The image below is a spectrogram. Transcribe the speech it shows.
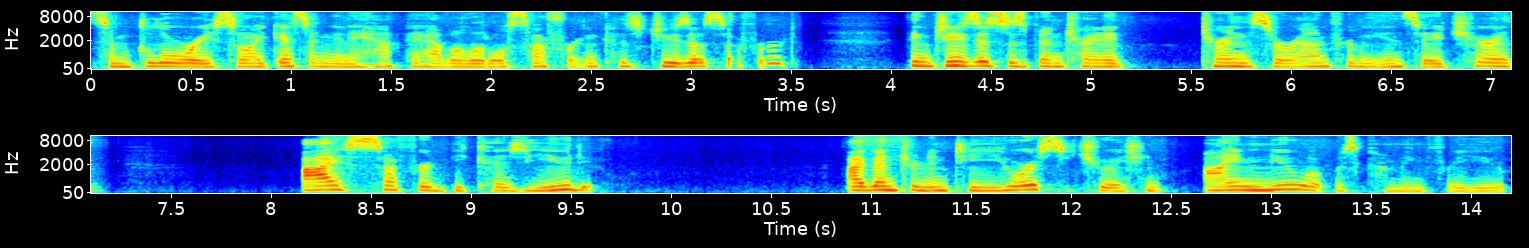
some glory, so I guess I'm going to have to have a little suffering because Jesus suffered. I think Jesus has been trying to turn this around for me and say, Cherith, I suffered because you do. I've entered into your situation. I knew what was coming for you.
